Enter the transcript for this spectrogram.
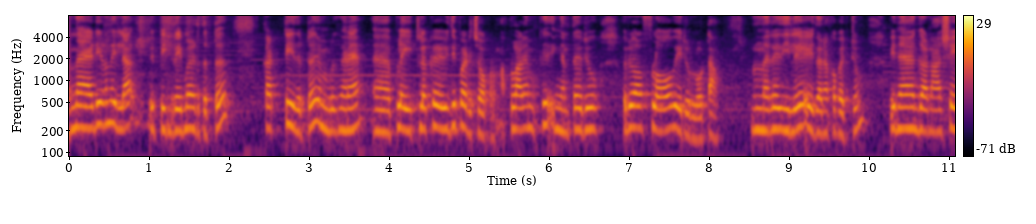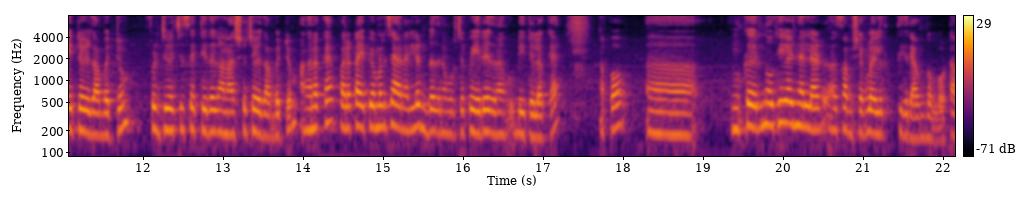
ഒന്ന് ആഡ് ചെയ്യണമെന്നില്ല. വിപ്പിംഗ് ക്രീം എടുത്തിട്ട് കട്ട് ചെയ്തിട്ട് നമ്മളിങ്ങനെ പ്ലേറ്റിലൊക്കെ എഴുതി പഠിച്ചു നോക്കണം. അപ്പോഴാണ് നമുക്ക് ഇങ്ങനത്തെ ഒരു ഒരു ഫ്ലോ വരുള്ളൂ കേട്ടോ നല്ല രീതിയിൽ എഴുതാനൊക്കെ പറ്റും. പിന്നെ ഗണാഷായിട്ട് എഴുതാൻ പറ്റും. ഫ്രിഡ്ജിൽ വെച്ച് സെറ്റ് ചെയ്ത് ഗണാഷ് വെച്ച് എഴുതാൻ പറ്റും. അങ്ങനെയൊക്കെ പല ടൈപ്പ് നമ്മുടെ ചാനലിലുണ്ട് ഇതിനെക്കുറിച്ച് പേര് എഴുതുന്ന ഡീറ്റെയിലൊക്കെ അപ്പോൾ നമുക്ക് കയറി നോക്കി കഴിഞ്ഞാൽ എല്ലാ സംശയങ്ങളും അതിൽ തീരാവുന്നുള്ളൂ കേട്ടോ.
